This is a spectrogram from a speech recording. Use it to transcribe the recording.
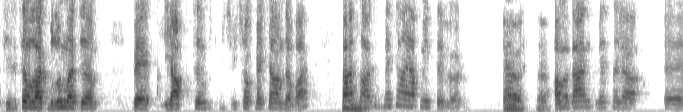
fiziksel olarak bulunmadığım ve yaptığım bir- birçok mekan da var. Ben hı. sadece mekan yapmayı seviyorum. Evet evet. Ama ben mesela e,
